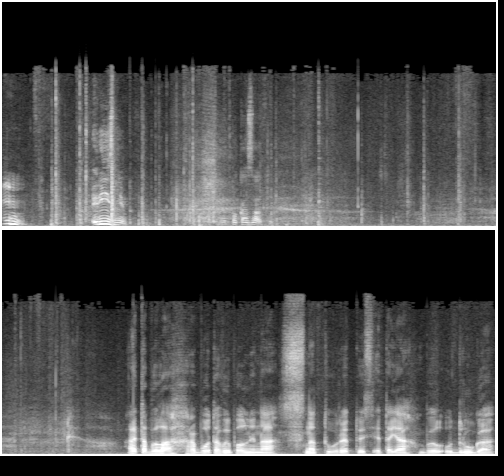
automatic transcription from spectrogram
кхм, різні е, показати. Это была работа выполнена с натуры, то есть это я был у друга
